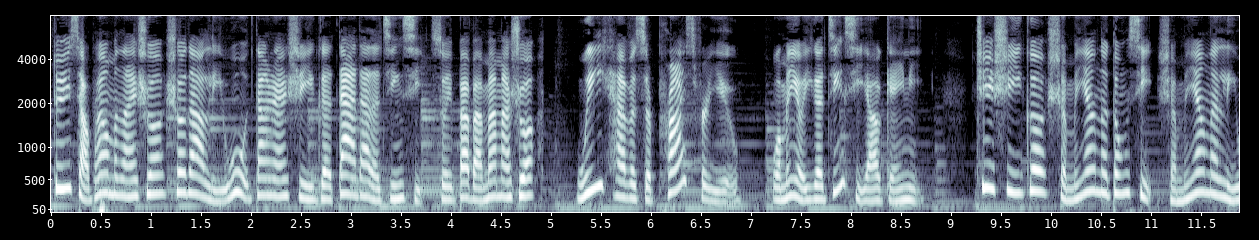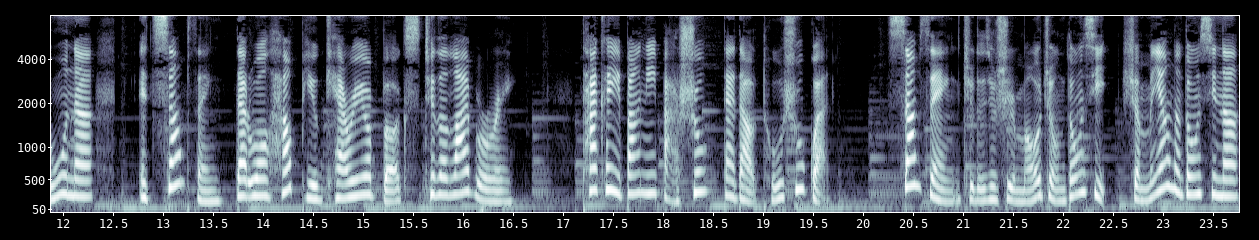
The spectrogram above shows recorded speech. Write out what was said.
对于小朋友们来说，收到礼物当然是一个大大的惊喜。所以爸爸妈妈说：“We have a surprise for you。”我们有一个惊喜要给你。 这是一个什么样的东西？什么样的礼物呢？It's something that will help you carry your books to the library。它可以帮你把书带到图书馆。Something 指的就是某种东西，什么样的东西呢？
